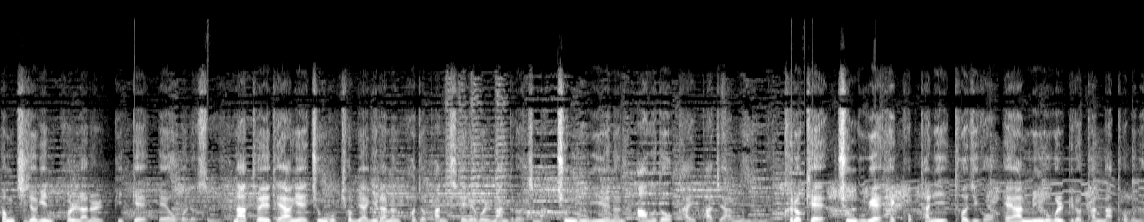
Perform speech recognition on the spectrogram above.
정치적인 혼란을 빚게 되어버렸습니다. 나토에 대항해 중국 협약이라는 허접한 세력을 만들었지만 중국 이외에는 아무도 가입하지 않는군요. 그렇게 중국의 핵폭탄이 터지고 대한민국을 비롯한 나토군은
